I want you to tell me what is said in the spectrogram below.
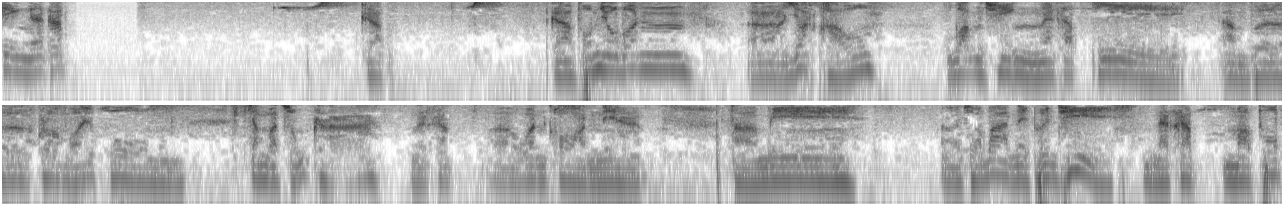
ชิงนะครับ ครับครับผมอยู่บนอยอดเขาวังชิงนะครับ ที่อำเภอคลองหอยโขงจังหวัดสงขลานะครับวันก่อนเนี่ยมี ชาวบ้านในพื้นที่นะครับ มาพบ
